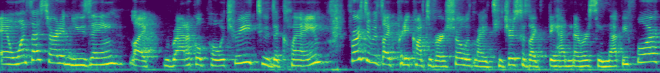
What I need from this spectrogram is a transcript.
And once I started using like radical poetry to declaim, first it was like pretty controversial with my teachers because like they had never seen that before.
